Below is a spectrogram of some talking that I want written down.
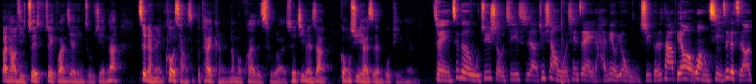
半导体最最关键的零组件。那这两年扩厂是不太可能那么快的出来，所以基本上供需还是很不平衡。对，这个五 G 手机是啊，就像我现在还没有用五 G，可是大家不要忘记，这个只要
